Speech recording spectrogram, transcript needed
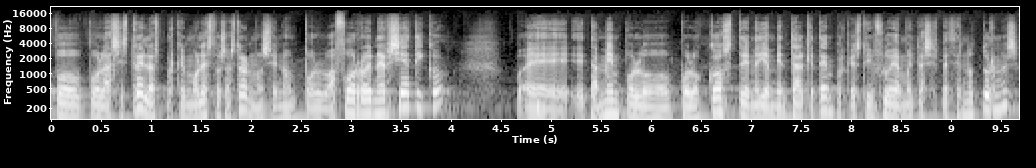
po, polas estrelas, porque molesta os astrónomos, senón polo aforro enerxético, eh, e tamén polo, polo coste medioambiental que ten, porque isto influe a moitas especies nocturnas,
